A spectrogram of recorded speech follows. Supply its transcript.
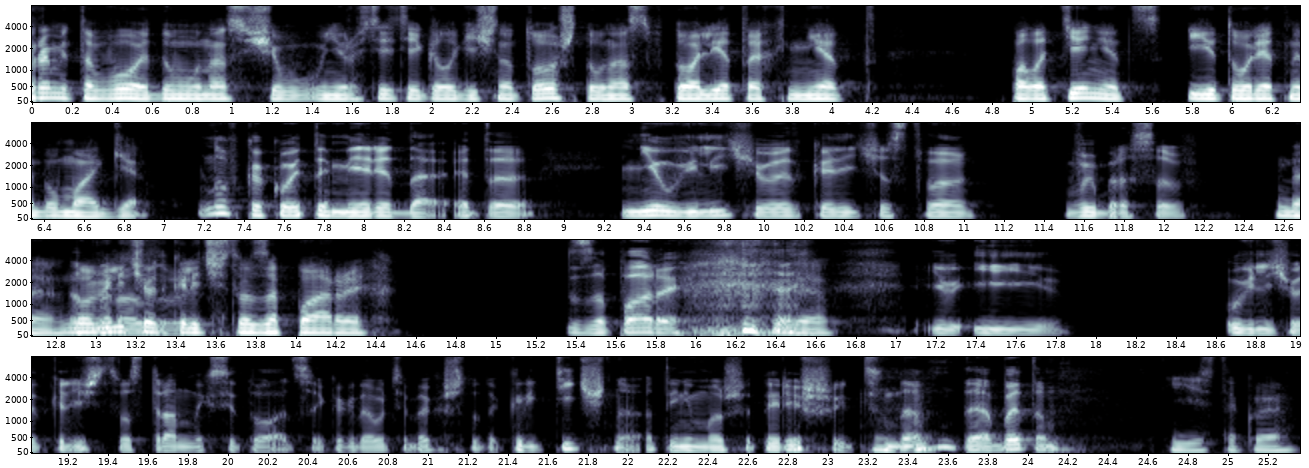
Кроме того, я думаю, у нас еще в университете экологично то, что у нас в туалетах нет полотенец и туалетной бумаги. Ну, в какой-то мере, да. Это не увеличивает количество выбросов Да, но увеличивает количество запары. за пары Да. и, и увеличивает количество странных ситуаций, когда у тебя что-то критично, а ты не можешь это решить, Мгм. да? Ты об этом? Есть такое.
